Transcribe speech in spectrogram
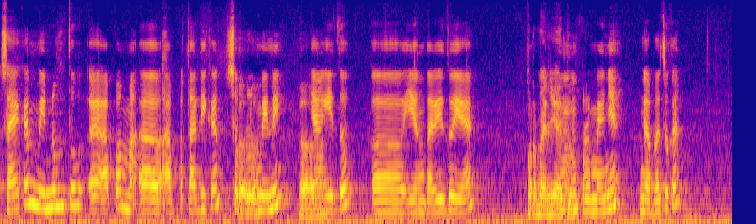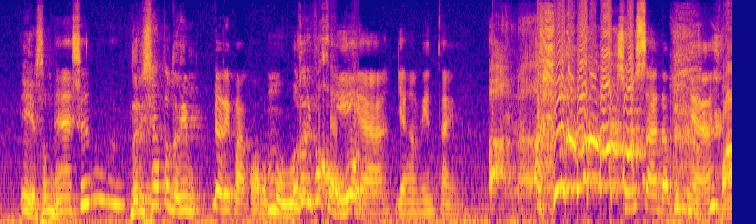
Saya kan minum tuh eh, apa eh, apa tadi kan sebelum Heeh. ini Heeh. yang itu eh, yang tadi itu ya. Permennya itu. Mm, permennya nggak batuk kan? Iya, sembuh. Nah, sembuh. Dari siapa? Dari Dari Pak Komut. Oh, dari Pak Komut? Iya, jangan minta ya. Susah dapetnya. Pak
